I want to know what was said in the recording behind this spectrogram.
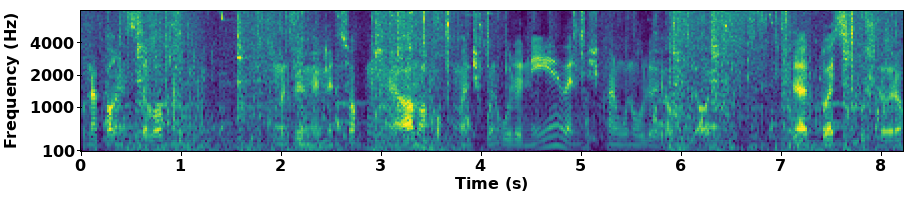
Und dann ist aber auch man will mir zocken. Ja, mal gucken, wenn ich Win. Nee, wenn ich keine Win ja, vielleicht. Oder Quests pushen, Leute.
